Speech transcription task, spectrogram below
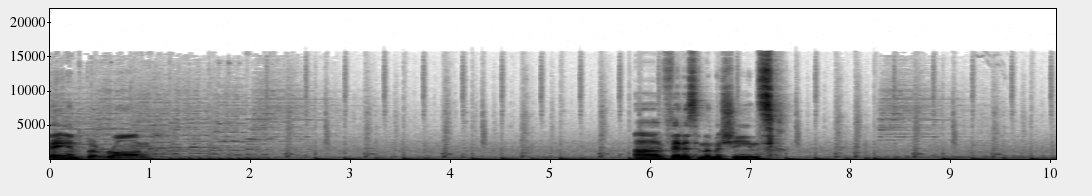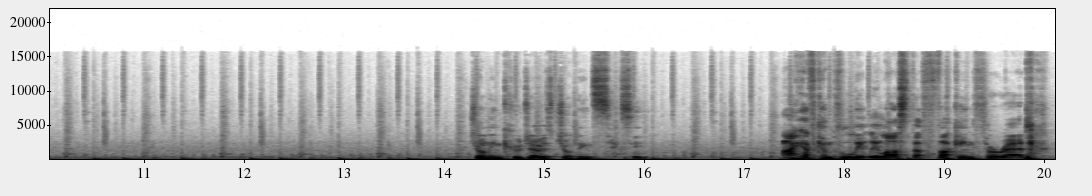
band, but wrong. Uh, Venice and the Machines. Jolyne Cujoh is Jolene sexy? I have completely lost the fucking thread.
